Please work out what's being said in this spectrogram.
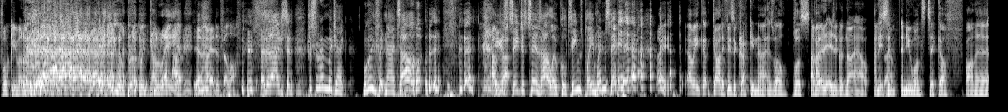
fuck him, I don't care. you were proper gone, weren't yeah, my head had fell off. And then I just said, just remember, Jack, we're going for night out. he, just, he just turns out local teams playing Wednesday. I I mean, Cardiff is a cracking night as well. Plus, I've heard it is a good night out. and it's so. a, a new one to tick off on a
